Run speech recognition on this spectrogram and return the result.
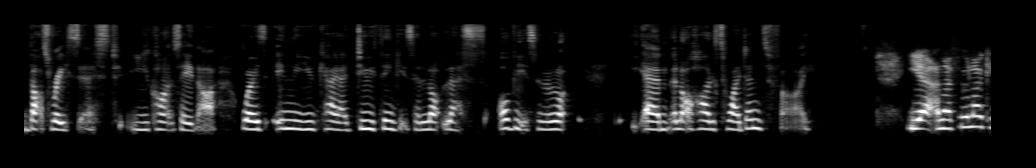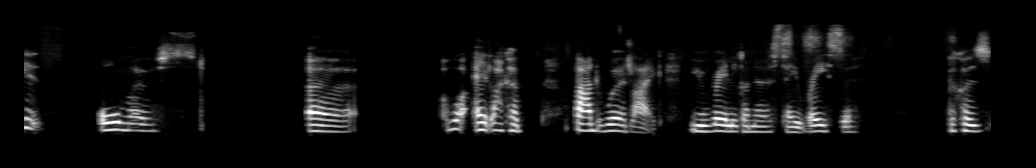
that's racist. You can't say that. Whereas in the UK, I do think it's a lot less obvious and a lot um, a lot harder to identify. yeah and i feel like it's almost uh what eh, like a bad word like you're really gonna say racist because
